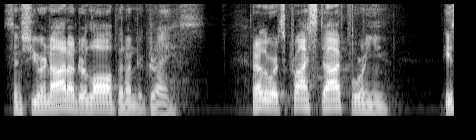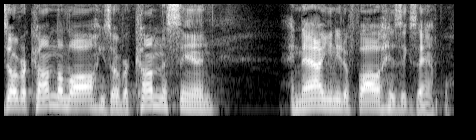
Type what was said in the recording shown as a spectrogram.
since you are not under law but under grace. In other words, Christ died for you. He's overcome the law, He's overcome the sin, and now you need to follow His example.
